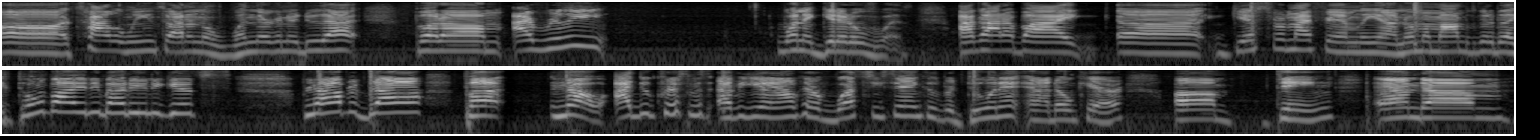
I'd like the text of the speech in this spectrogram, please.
Uh, it's Halloween, so I don't know when they're gonna do that. But um, I really want to get it over with. I gotta buy uh gifts for my family, and I know my mom's gonna be like, "Don't buy anybody any gifts," blah blah blah. But no, I do Christmas every year, and I don't care what she's saying because we're doing it, and I don't care. Um, ding, and um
